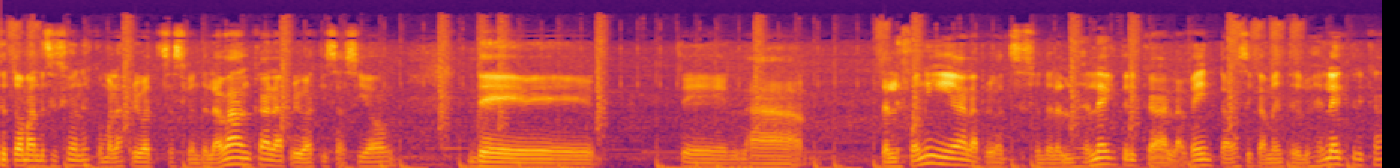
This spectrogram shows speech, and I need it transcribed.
se toman decisiones como la privatización de la banca, la privatización de, la telefonía, la privatización de la luz eléctrica, la venta básicamente de luz eléctrica,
